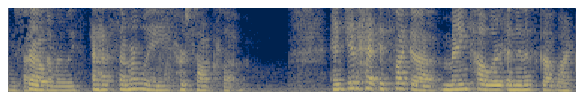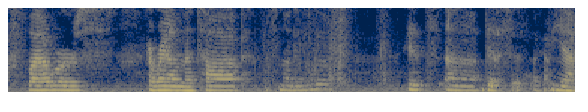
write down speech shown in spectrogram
Okay, So- Summer Lee. uh, Summer Lee, her sock club. And it had it's like a main color and then it's got like flowers around the top. It's not in the book. It's uh this. Yes, okay. Yeah.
